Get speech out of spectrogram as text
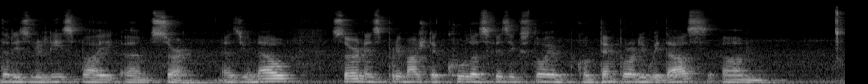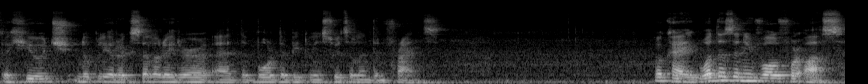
that is released by um, CERN. As you know, CERN is pretty much the coolest physics toy contemporary with us. Um, a huge nuclear accelerator at the border between Switzerland and France. Okay, what does it involve for us?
